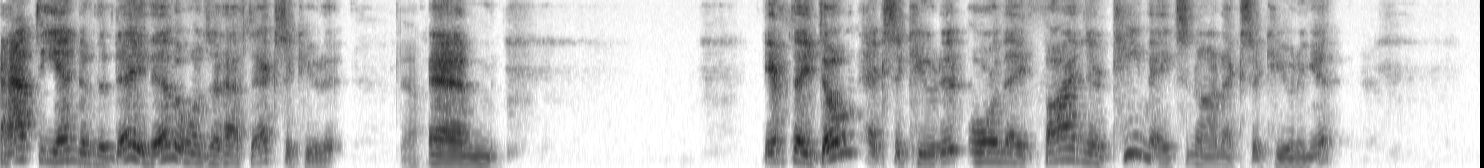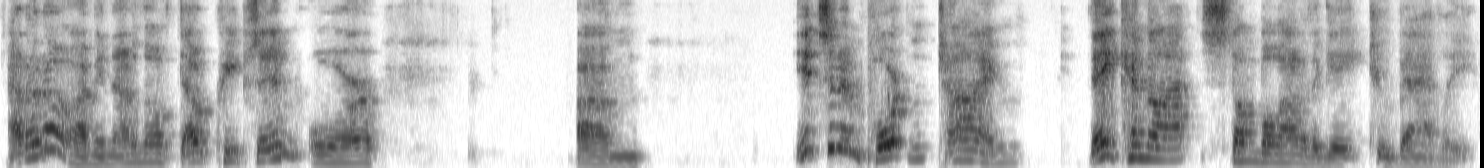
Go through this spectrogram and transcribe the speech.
at the end of the day, they're the ones that have to execute it. Yeah. And if they don't execute it or they find their teammates not executing it, I don't know. I mean, I don't know if doubt creeps in or um, it's an important time they cannot stumble out of the gate too badly.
